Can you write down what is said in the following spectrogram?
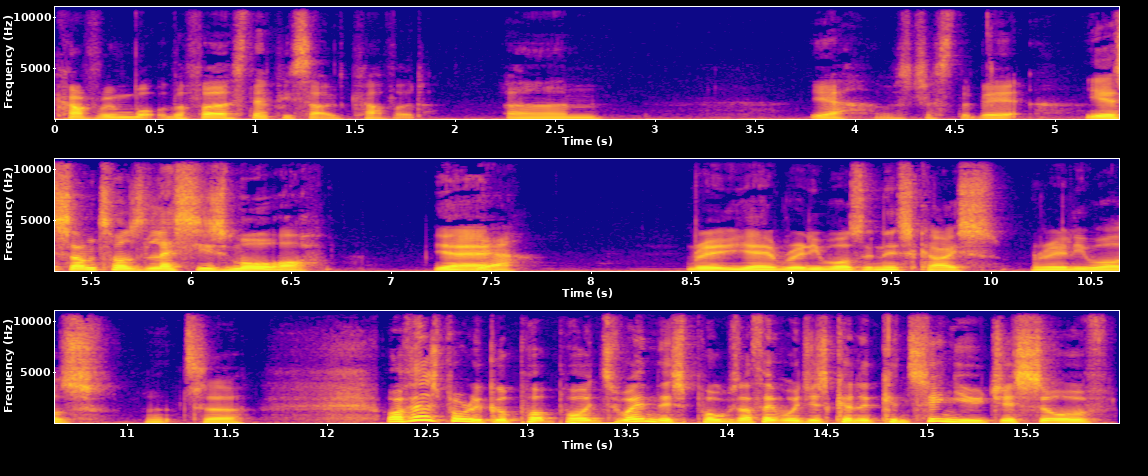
covering what the first episode covered. Um, yeah, it was just a bit. Yeah, sometimes less is more. Yeah, Yeah, Really, yeah, really was in this case. Really was. But, uh, well, I think that's probably a good point to end this, Paul, because I think we're just going to continue just sort of.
